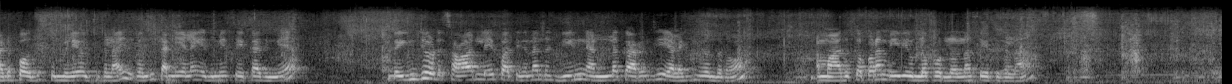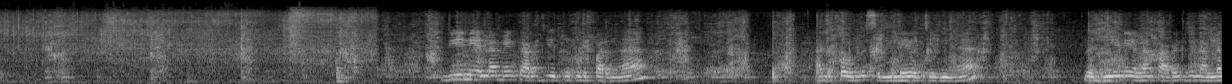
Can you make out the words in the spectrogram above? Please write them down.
அடுப்பை வந்து சிம்மிலே வச்சுக்கலாம். இதுக்கு வந்து தண்ணியெல்லாம் எதுவுமே சேர்க்காதீங்க. இந்த இஞ்சியோட சாறுலேயே பார்த்திங்கன்னா அந்த ஜீன் நல்லா கரைஞ்சி இலகி வந்துடும் நம்ம அதுக்கப்புறம் மீதி உள்ள பொருளெல்லாம் சேர்த்துக்கலாம். ஜீனி எல்லாமே கரைஞ்சிட்டு இருக்குது பாருங்க. அடுப்பை வந்து சிம்மிலே வச்சுக்கோங்க இந்த ஜீனி எல்லாம் கரைஞ்சி நல்லா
